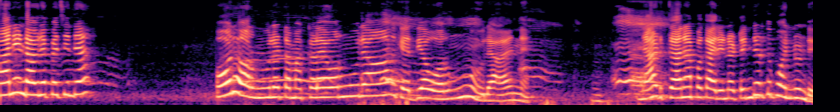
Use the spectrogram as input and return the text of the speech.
പനി ഉണ്ടാവൂലേ അപ്പച്ചിന്റെ ഓരോ ഉറങ്ങൂലട്ട മക്കളെ. ഉറങ്ങൂലെന്ന് കരുതിയാ ഉറങ്ങൂല. എന്നെ ഞാൻ എടുക്കാനാ ഇപ്പം കേട്ടോ എന്റെ അടുത്ത് പൊന്നുണ്ട്.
